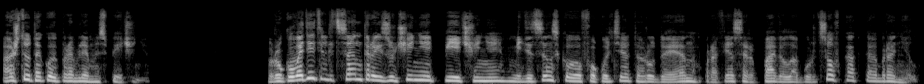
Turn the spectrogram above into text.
А что такое проблемы с печенью? Руководитель Центра изучения печени медицинского факультета РУДН профессор Павел Огурцов как-то обронил.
